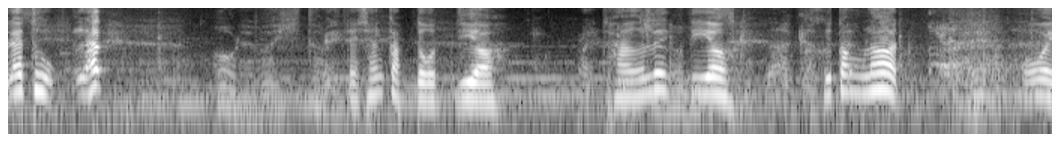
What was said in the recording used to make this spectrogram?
และถูกรัก แต่ฉันกลับโดดเดียว ทางเลือกเดียว คือต้องรอด โอ้ย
